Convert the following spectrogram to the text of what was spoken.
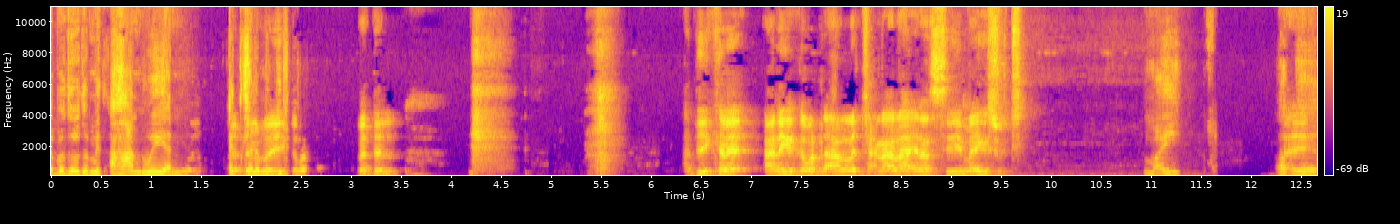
labadooda mid ahaan weeyaan cid kale ma jirto haddii kale aniga gabadha aan la jeclaa lahaa inaan siiyo ma iga sugtid may okay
